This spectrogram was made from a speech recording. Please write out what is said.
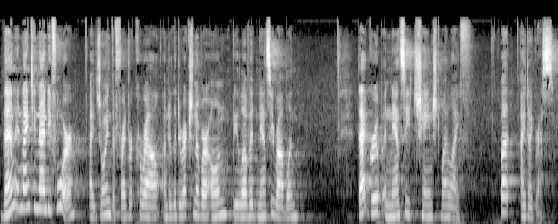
Then in 1994, I joined the Frederick Chorale under the direction of our own beloved Nancy Roblin. That group and Nancy changed my life. But I digress.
